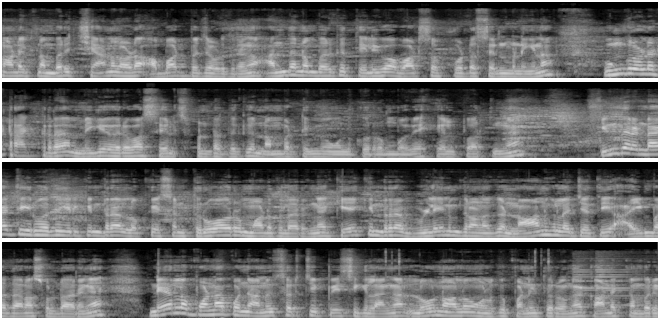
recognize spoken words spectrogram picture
காண்டாக்ட் நம்பர் சேனலோட அபார்ட் பேஜை கொடுத்துருங்க. அந்த நம்பருக்கு தெளிவாக வாட்ஸ்அப் ஃபோட்டோ சென்ட் பண்ணிங்கன்னா உங்களோட டிராக்டரை மிக விரைவாக சேல்ஸ் பண்ணுறதுக்கு நம்ம டீம் உங்களுக்கு ரொம்பவே ஹெல்ப்பாக இருக்குங்க. இந்த ரெண்டாயிரத்தி இருபது இருக்கின்ற லொக்கேஷன் திருவாரூர் மாவட்டத்தில் இருங்க. கேட்கின்ற விலை நிமிடங்களுக்கு நான்கு லட்சத்தி ஐம்பதாயிரம் சொல்கிறாருங்க நேரில் போனால் கொஞ்சம் அனுசரித்து பேசிக்கலாங்க. லோனாலும் உங்களுக்கு பண்ணி தருவாங்க. காண்டாக்ட் நம்பர்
